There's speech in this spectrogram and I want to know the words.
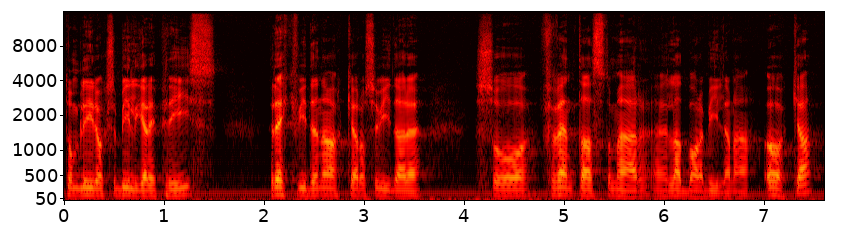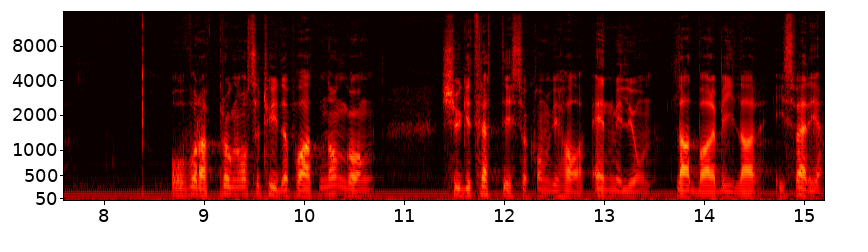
de blir också billigare i pris, räckvidden ökar och så vidare så förväntas de här eh, laddbara bilarna öka. Och våra prognoser tyder på att någon gång 2030 så kommer vi ha en miljon laddbara bilar i Sverige.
